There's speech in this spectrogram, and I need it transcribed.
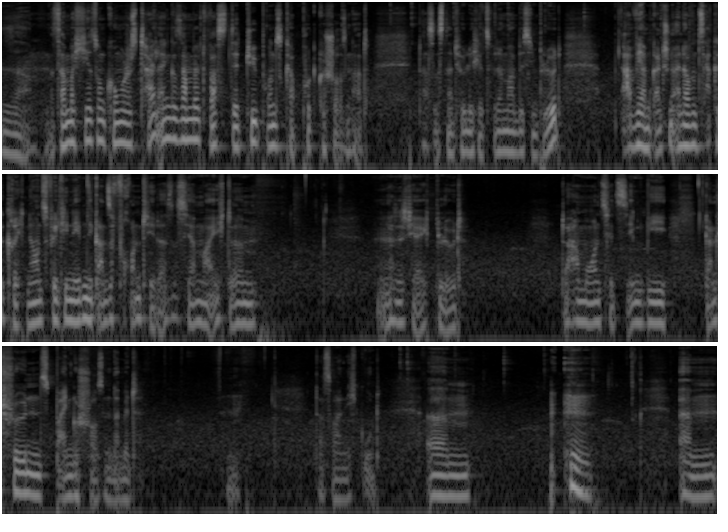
So, jetzt haben wir hier so ein komisches Teil eingesammelt, was der Typ uns kaputt geschossen hat. Das ist natürlich jetzt wieder mal ein bisschen blöd. Aber wir haben ganz schön einen auf den Zack gekriegt. Ne? Uns fehlt hier neben die ganze Front hier. Das ist ja mal echt... Ähm, das ist ja echt blöd. Da haben wir uns jetzt irgendwie ganz schön ins Bein geschossen damit. Hm. Das war nicht gut. Ähm, ähm,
